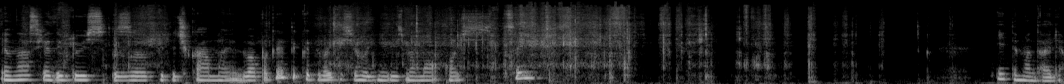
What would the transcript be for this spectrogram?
І в нас, я дивлюсь, з піточками два пакетики. Давайте сьогодні візьмемо ось цей. Йдемо далі.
